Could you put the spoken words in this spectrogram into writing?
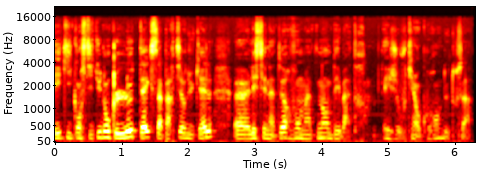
et qui constituent donc le texte à partir duquel les sénateurs vont maintenant débattre. Et je vous tiens au courant de tout ça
